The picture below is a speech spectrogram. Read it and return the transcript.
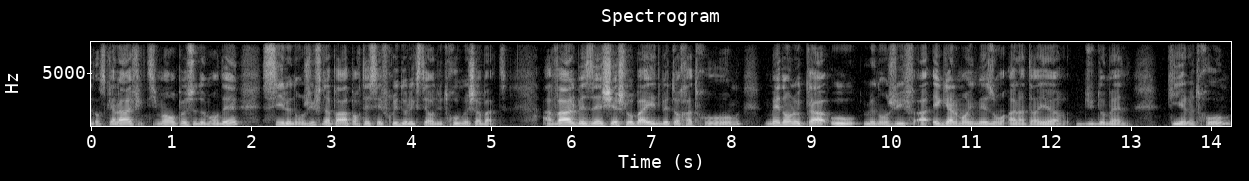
dans ce cas-là, effectivement, on peut se demander si le non-juif n'a pas rapporté ses fruits de l'extérieur du troum le Shabbat. Aval mais dans le cas où le non-juif a également une maison à l'intérieur du domaine qui est le troum,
